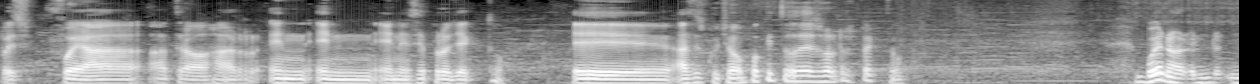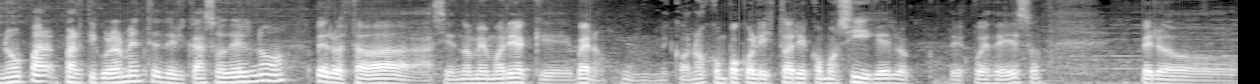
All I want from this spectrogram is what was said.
Pues fue a, trabajar en, en, ese proyecto. Eh, ¿Has escuchado un poquito de eso al respecto? Bueno, no particularmente del caso de él, no, pero estaba haciendo memoria que, bueno, me conozco un poco la historia, cómo sigue después de eso, pero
